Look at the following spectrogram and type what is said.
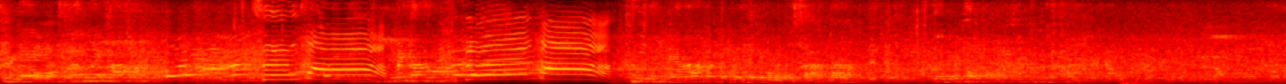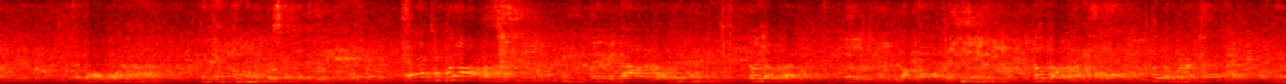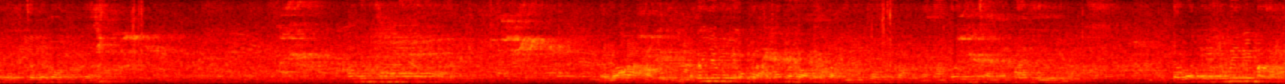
すご。 ทดลองให้กับทุกคนฟังนะคะ ก็ดีใจมากเลย แต่วันนี้ไม่ได้มา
